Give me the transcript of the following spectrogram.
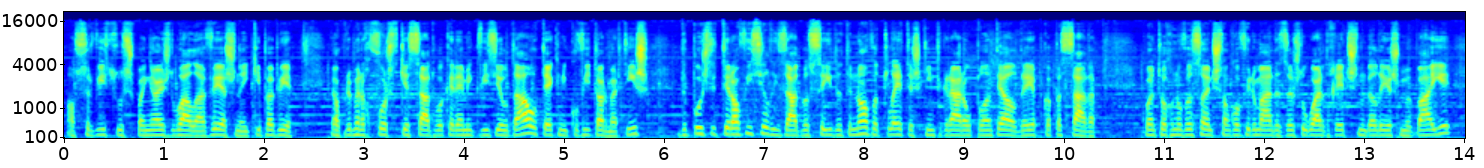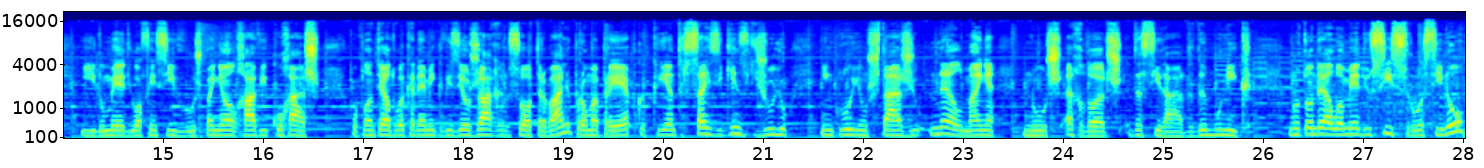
ao serviço dos espanhóis do Alavés na equipa B. É o primeiro reforço que assado o Académico Viseu dá ao técnico Vítor Martins, depois de ter oficializado a saída de nove atletas que integraram o plantel da época passada. Quanto a renovações, estão confirmadas as do guarda-redes senegalês Mebaye e do médio ofensivo espanhol Ravi Corras. O plantel do Académico Viseu já regressou ao trabalho para uma pré-época que entre 6 e 15 de julho inclui um estágio na Alemanha, nos arredores da cidade de Munique. No Tondela, o médio Cícero assinou.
